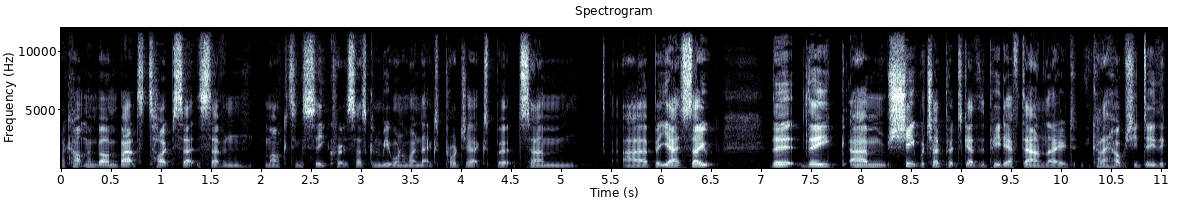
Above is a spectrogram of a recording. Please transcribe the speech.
I can't remember, I'm about to typeset seven marketing secrets. That's going to be one of my next projects. But, um, uh, but yeah, so the the um, sheet which I put together, the PDF download, kind of helps you do the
